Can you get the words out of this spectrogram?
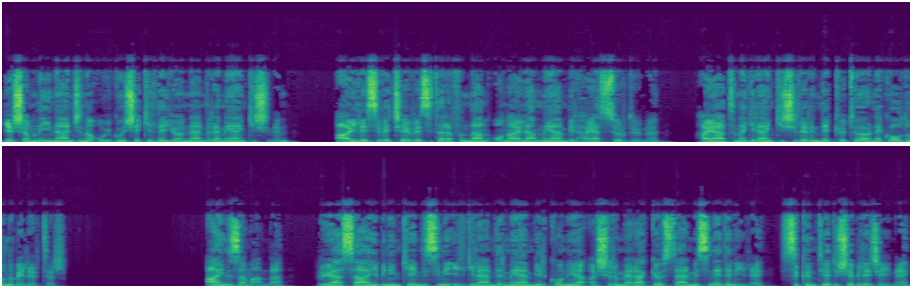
yaşamını inancına uygun şekilde yönlendiremeyen kişinin, ailesi ve çevresi tarafından onaylanmayan bir hayat sürdüğünü, hayatına giren kişilerin de kötü örnek olduğunu belirtir. Aynı zamanda, rüya sahibinin kendisini ilgilendirmeyen bir konuya aşırı merak göstermesi nedeniyle sıkıntıya düşebileceğine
